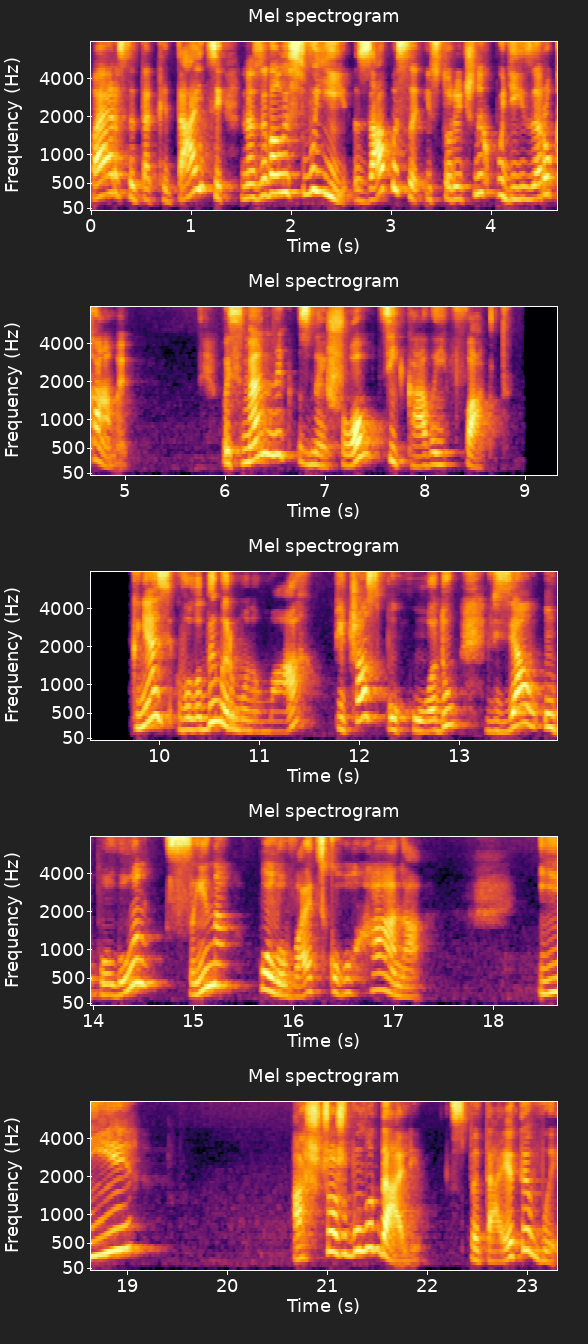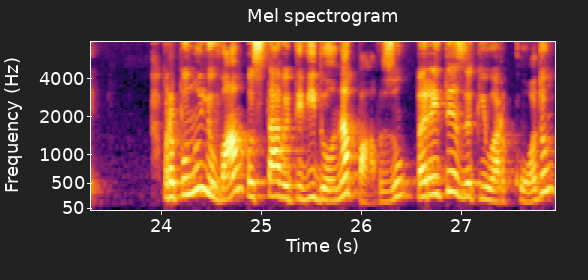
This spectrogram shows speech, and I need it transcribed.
перси та китайці називали свої записи історичних подій за роками. Письменник знайшов цікавий факт. Князь Володимир Мономах під час походу взяв у полон сина половецького хана. І. А що ж було далі? спитаєте ви. Пропоную вам поставити відео на паузу, перейти за QR-кодом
